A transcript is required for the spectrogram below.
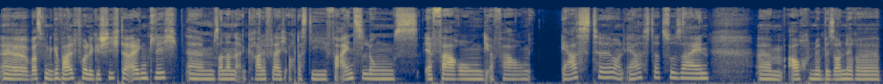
äh, was für eine gewaltvolle Geschichte eigentlich, ähm, sondern gerade vielleicht auch, dass die Vereinzelungserfahrung, die Erfahrung Erste und Erster zu sein, ähm, auch eine besondere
